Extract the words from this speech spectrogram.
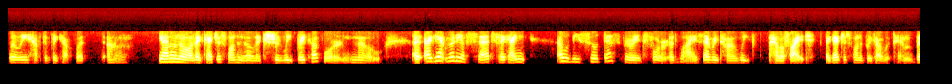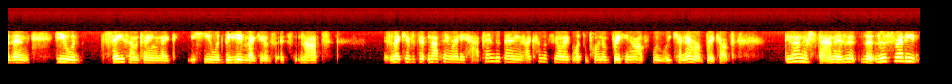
when we have to break up but uh yeah i don't know. Like i just want to know like should we break up or no? I i get really upset. Like i I would be so desperate for advice every time we have a fight. Like I just want to break up with him, but then he would say something like he would behave like if it's not like if nothing really happened. Then I kind of feel like what's the point of breaking up? We we can never break up. Do you understand? Is it th- this really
